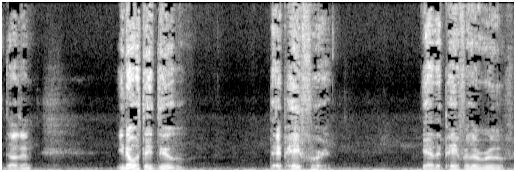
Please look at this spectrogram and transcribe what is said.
doesn't. You know what they do? They pay for it. Yeah, they pay for the roof.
